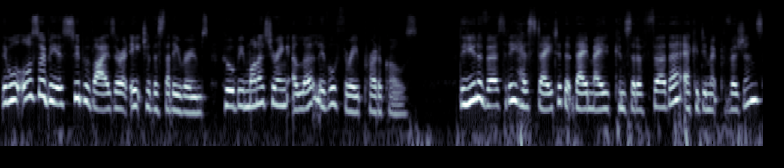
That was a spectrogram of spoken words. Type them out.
There will also be a supervisor at each of the study rooms who will be monitoring Alert Level 3 protocols. The university has stated that they may consider further academic provisions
